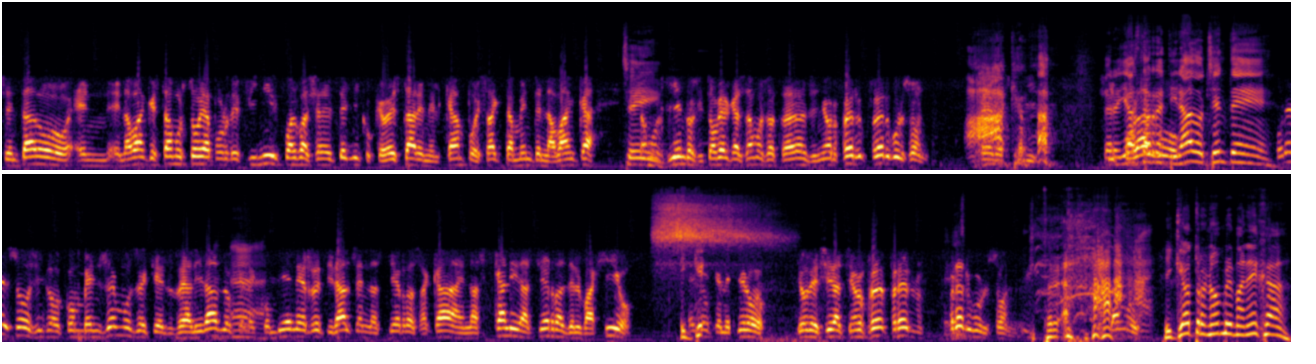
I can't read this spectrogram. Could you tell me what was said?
sentado en, en la banca, estamos todavía por definir cuál va a ser el técnico que va a estar en el campo exactamente en la banca. Sí. Estamos viendo si todavía alcanzamos a traer al señor Fer, Ferguson. Ah, Pero qué. Pero si ya está algo- retirado, Chente. por eso, si lo convencemos de que en realidad lo que Ah. le conviene es retirarse en las tierras acá, en las cálidas tierras del Bajío. es qué- lo que le quiero yo decir al señor Fred, Fred, Ferguson. Estamos- ¿Y qué otro nombre maneja?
